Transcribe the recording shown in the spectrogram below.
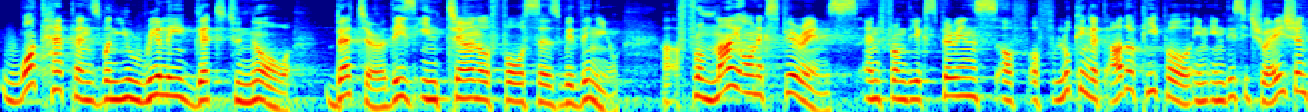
what happens when you really get to know better these internal forces within you. Uh, from my own experience and from the experience of, of looking at other people in, in this situation,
